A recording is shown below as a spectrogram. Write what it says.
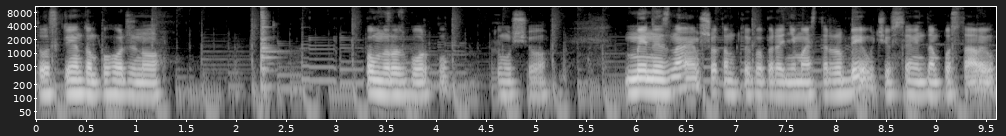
То з клієнтом погоджено повну розборку, тому що ми не знаємо, що там той попередній майстер робив, чи все він там поставив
